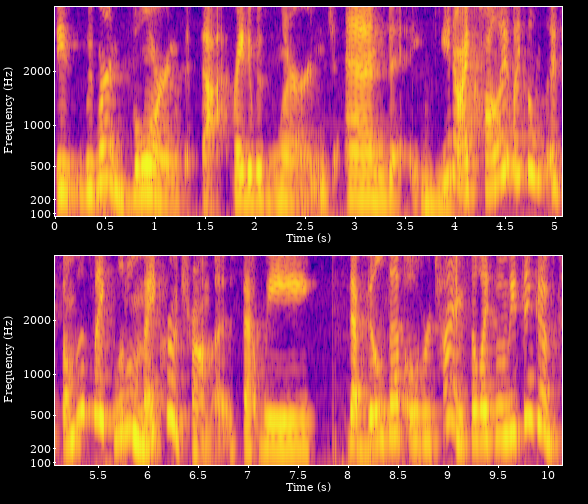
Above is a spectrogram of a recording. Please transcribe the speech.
these we weren't born with that right it was learned and mm-hmm. you know i call it like a, it's almost like little micro traumas that we that build up over time so like when we think of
